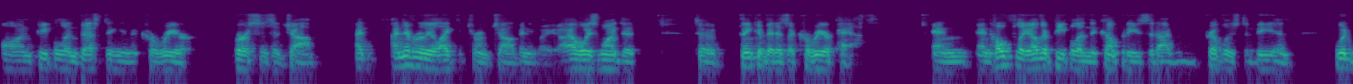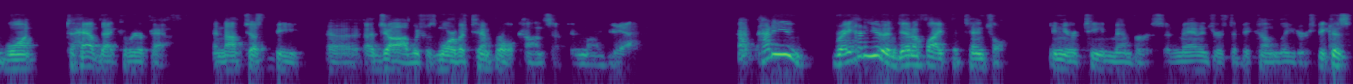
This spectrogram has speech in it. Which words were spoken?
on people investing in a career versus a job. I, I never really liked the term job anyway. I always wanted to to think of it as a career path. And, and hopefully other people in the companies that I'm privileged to be in would want to have that career path and not just be uh, a job, which was more of a temporal concept in my view. Yeah. How, how do you, Ray, how do you identify potential in your team members and managers to become leaders? Because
